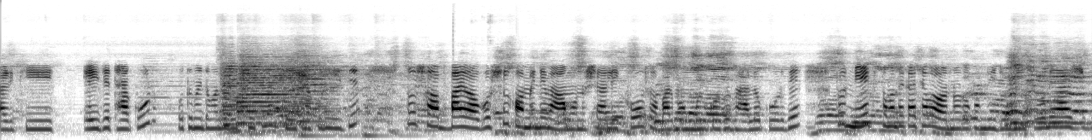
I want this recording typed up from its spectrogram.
আর কি এই যে ঠাকুর প্রথমে তোমাদের দেখিয়েছিলাম সেই ঠাকুরই এই যে। তো সবাই অবশ্যই কমেন্টে মা মনসা লিখো সবার মঙ্গল করবে ভালো করবে। তো নেক্সট তোমাদের কাছে আবার অন্যরকম ভিডিও নিয়ে চলে আসব।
